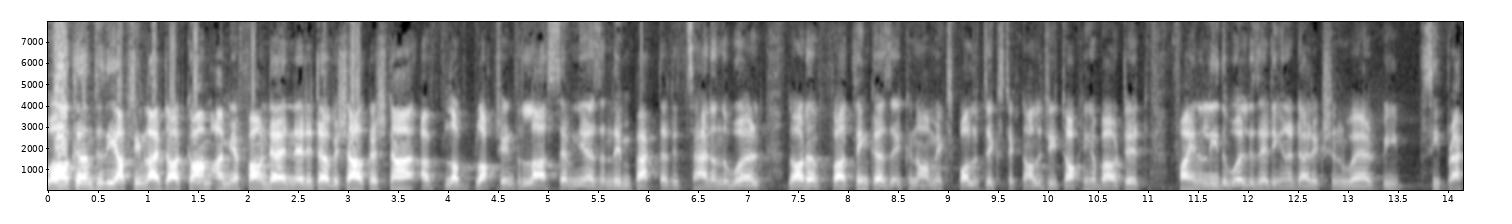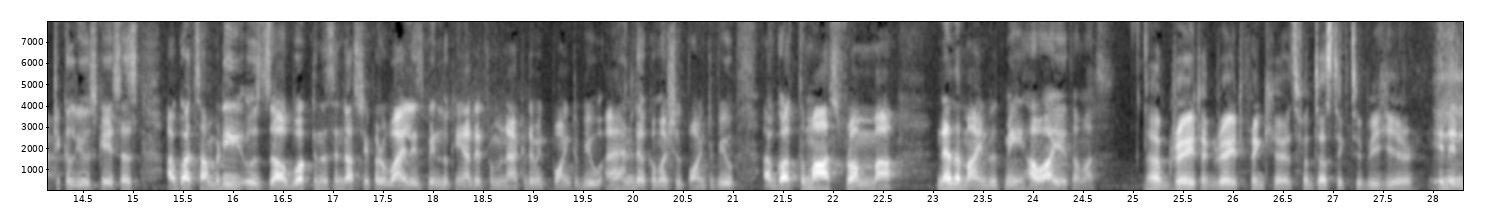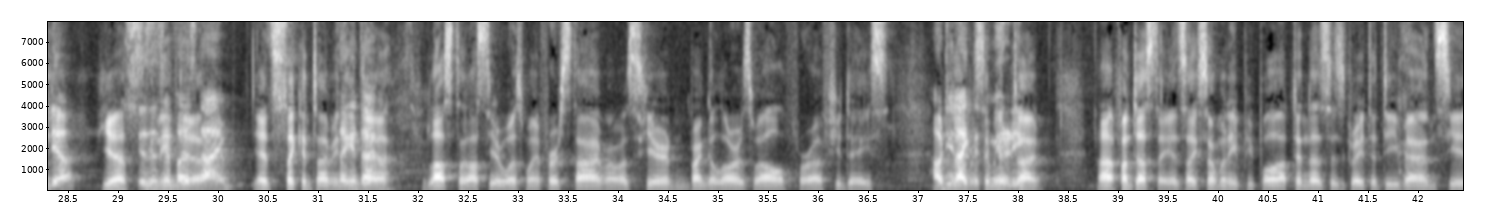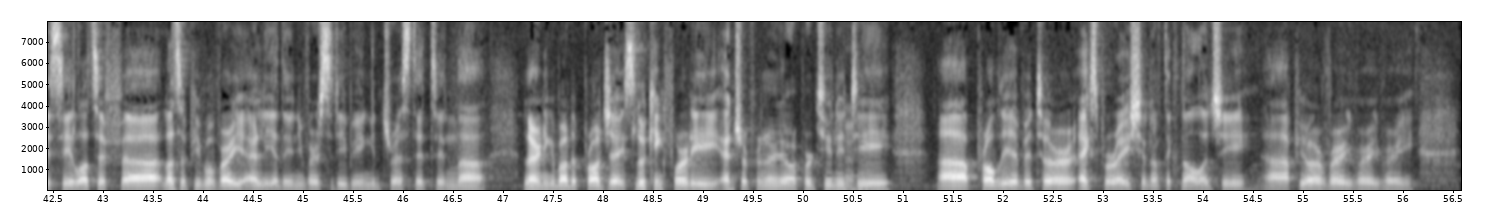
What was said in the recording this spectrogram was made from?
Welcome to the UpstreamLife.com. I'm your founder and editor, Vishal Krishna. I've loved blockchain for the last seven years and the impact that it's had on the world. A lot of uh, thinkers, economics, politics, technology talking about it. Finally, the world is heading in a direction where we see practical use cases. I've got somebody who's uh, worked in this industry for a while. He's been looking at it from an academic point of view and a commercial point of view. I've got Thomas from uh, Nethermind with me. How are you, Thomas? I'm great. I'm great. Thank you. It's fantastic to be here. In India? Yes. Is this your India. first time? It's second time in Second India. time? Last last year was my first time. I was here in Bangalore as well for a few days. How do you like the community? Time. Uh, fantastic! It's like so many people. Attendance is great at the events. You see lots of uh, lots of people very early at the university being interested in uh, learning about the projects, looking for the entrepreneurial opportunity. Mm-hmm. Uh, probably a bit of exploration of technology. Uh, people are very, very, very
